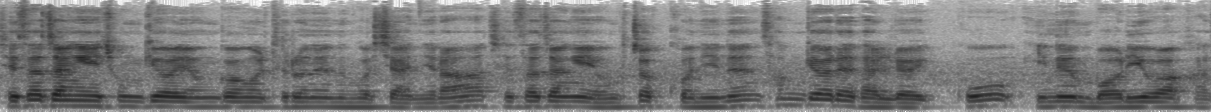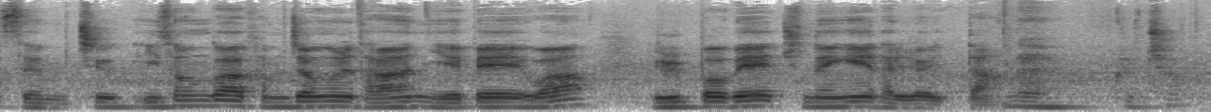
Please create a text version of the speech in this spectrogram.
제사장의 종교와 영광을 드러내는 것이 아니라 제사장의 영적 권위는 성결에 달려 있고 이는 머리와 가슴 즉 이성과 감정을 다한 예배와 율법의 준행에 달려 있다. 네, 그렇죠.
